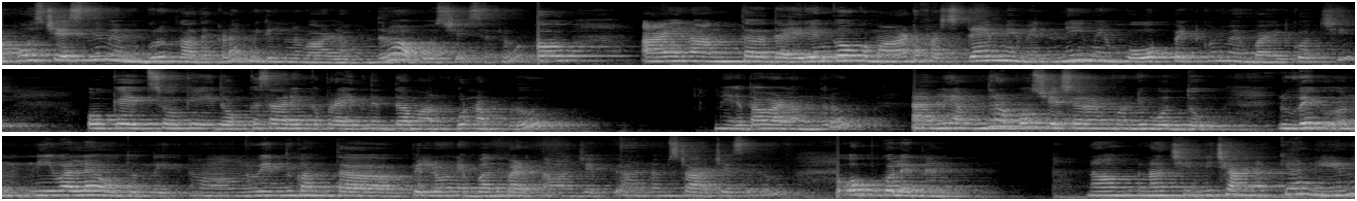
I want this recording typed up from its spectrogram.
అపోజ్ చేసింది మేము ముగ్గురు కాదు ఇక్కడ మిగిలిన వాళ్ళందరూ అపోజ్ చేశారు. సో ఆయన అంత ధైర్యంగా ఒక మాట ఫస్ట్ టైం మేము ఎన్ని మేము హోప్ పెట్టుకుని మేము బయటకు వచ్చి ఓకే ఇట్స్ ఓకే ఇది ఒక్కసారి ఇంకా ప్రయత్నిద్దాం అనుకున్నప్పుడు మిగతా వాళ్ళందరూ ఫ్యామిలీ అందరూ అపోజ్ చేశారు అనుకోండి వద్దు. నువ్వే నీ వల్లే అవుతుంది. నువ్వెందుకు అంత పిల్లోని ఇబ్బంది పెడతావు అని చెప్పి అనడం స్టార్ట్ చేశారు. ఒప్పుకోలేదు నేను. నా నా చిన్ని చాణక్య నేను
